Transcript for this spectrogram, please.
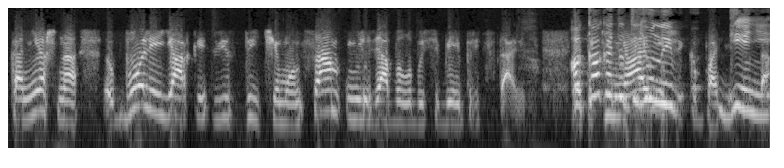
конечно, более яркой звезды, чем он сам, нельзя было бы себе и представить. А Это как этот юный гений да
